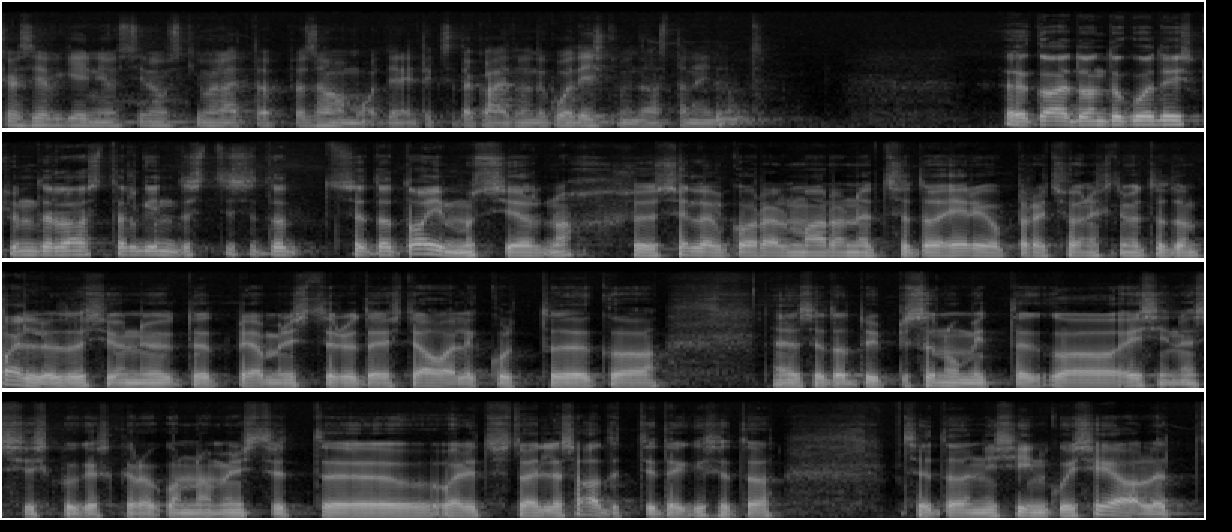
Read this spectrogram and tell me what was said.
kas Jevgeni Ossinovski mäletab samamoodi näiteks seda kahe tuhande kuueteistkümnenda aasta näidet? kahe tuhande kuueteistkümnendal aastal kindlasti seda, seda toimus ja noh, sellel korral ma arvan, et seda erioperatsiooniks nimetada on palju, tõsi on ju, et peaminister ju täiesti avalikult äh, ka äh, seda tüüpi sõnumitega esines siis, kui Keskerakonna ministrid äh, valitsusest välja saadeti, tegi seda seda nii siin kui seal, et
